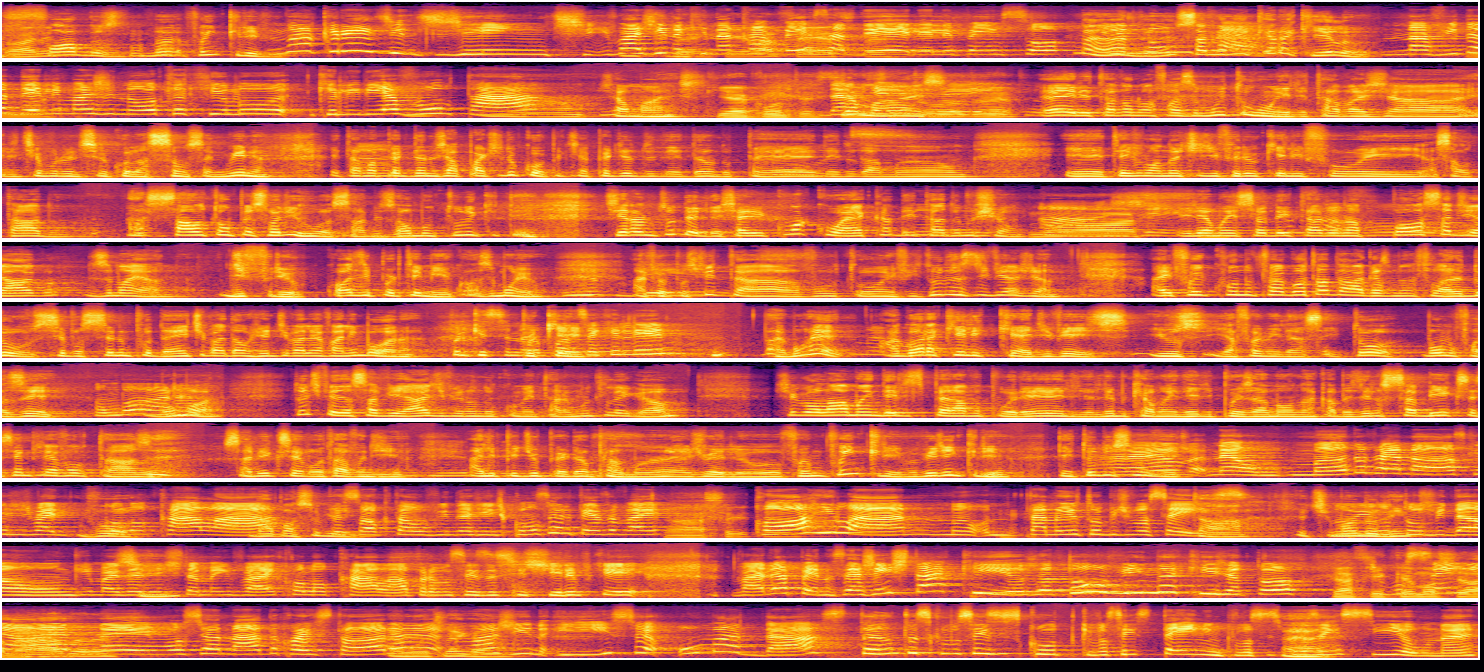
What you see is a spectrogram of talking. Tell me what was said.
tinha Olha. fogos, mano, foi incrível. Não acredito. Gente, imagina que na Aquela cabeça festa. dele ele pensou. Nada, ele eu nunca, não sabia nem que era aquilo. Na vida dele imaginou que aquilo. que ele iria voltar. Não, jamais. Que ia acontecer Daquele Jamais. todo, né? É, ele estava numa fase muito ruim. Ele estava já, ele tinha problema de circulação sanguínea. Ele Ah. estava perdendo já parte do corpo. Ele tinha perdido o dedão do pé, dedo da mão. E teve uma noite de frio que ele foi assaltado. Assaltam pessoa de rua, sabe? Roubam tudo que tem. Tiraram tudo dele, deixaram ele com a cueca deitado no chão. Ah, Nossa. gente. Ele amanheceu deitado na favor. poça de água, desmaiado, de frio, quase hipotermia, quase morreu. Aí foi pro hospital, voltou, enfim, tudo antes de viajar. Aí foi quando foi a gota d'água, as meninas falaram, Edu, se você não puder, a gente vai dar um jeito e vai levar ele embora. Porque senão Por quê? pode ser que ele. Vai morrer. Agora que ele quer de vez e, os- e a família aceitou, vamos fazer? Vambora. Vambora. Então a gente fez essa viagem, virou um documentário muito legal. Chegou lá, a mãe dele esperava por ele. Eu lembro que a mãe dele pôs a mão na cabeça dele. Eu sabia que você sempre ia voltar, Zé. Eu sabia que você voltava um dia. Aí ele pediu perdão pra mãe, ajoelhou. Foi, foi incrível, o vídeo é incrível. Tem tudo isso no vídeo. Caramba. Não, manda pra nós que a gente vai Vou. colocar lá. Dá pra O subir. pessoal que tá ouvindo a gente com certeza vai. Ah, certeza. Corre lá. no- tá no YouTube de vocês. Tá, eu te no mando o link. YouTube da ONG, mas a Sim. gente também vai colocar lá pra vocês assistirem, porque vale a pena. Se a gente tá aqui, eu já tô ouvindo aqui, já tô Já fica tipo, sem emocionada, ar, né? né? Emocionada com a história. É muito legal. Imagina. E isso é uma das tantas que vocês escutam, que vocês têm, que vocês É. presenciam, né?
